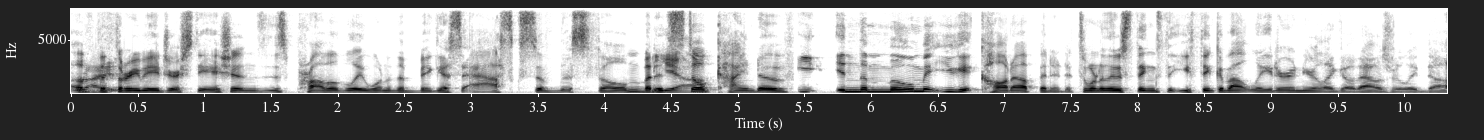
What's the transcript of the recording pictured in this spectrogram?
of the three major stations is probably one of the biggest asks of this film, but it's Yeah. still kind of in the moment you get caught up in it. It's one of those things that you think about later and you're like, oh, that was really dumb.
